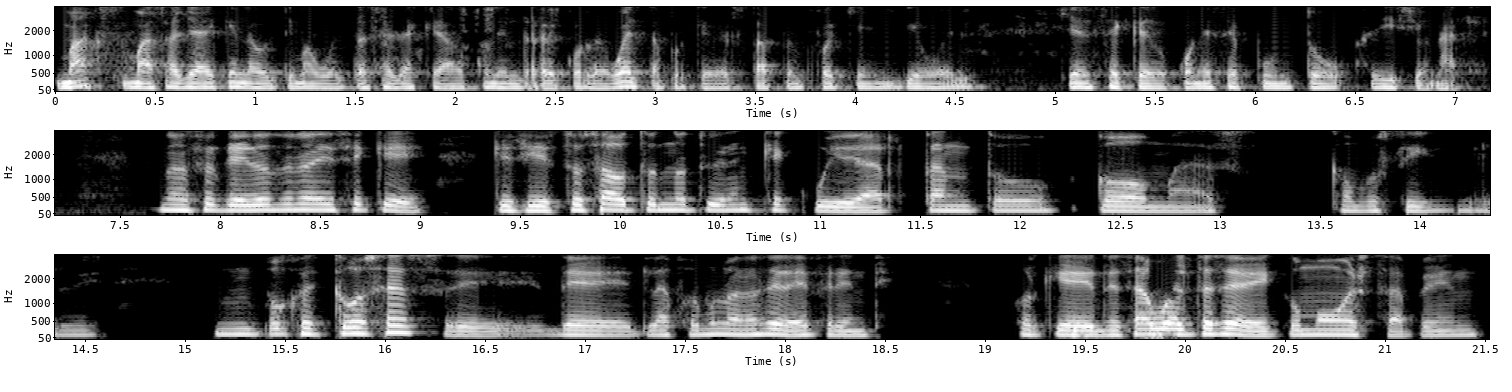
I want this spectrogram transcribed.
Max, más allá de que en la última vuelta se haya quedado con el récord de vuelta, porque Verstappen fue quien dio el, quien se quedó con ese punto adicional. No, es ahí donde uno dice que, que si estos autos no tuvieran que cuidar tanto gomas, combustible, un poco de cosas, eh, de la Fórmula 1 sería diferente. Porque en esa vuelta se ve como Verstappen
